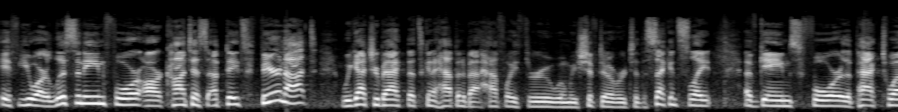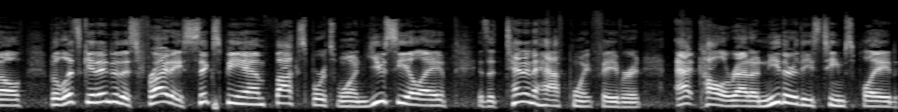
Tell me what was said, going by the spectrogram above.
If you are listening for our contest updates, fear not, we got your back. That's going to happen about halfway through when we shift over to the second slate of games for the Pac 12. But let's get into this Friday, 6 p.m., Fox Sports 1. UCLA is a 10.5 point favorite at Colorado. Neither of these teams played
